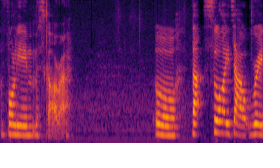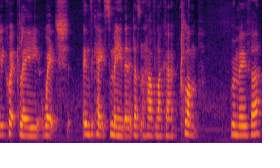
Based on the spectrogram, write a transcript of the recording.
Volume Mascara. Oh, that slides out really quickly, which indicates to me that it doesn't have like a clump remover.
